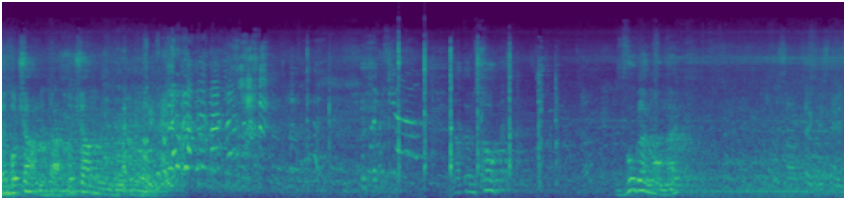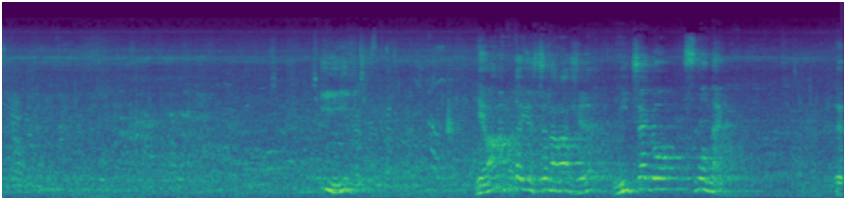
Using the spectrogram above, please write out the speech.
Że bociany, tak, bociany mogą. Zatem sok z dwóch lemonek. I nie mamy tutaj jeszcze na razie niczego słonego. Yy,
